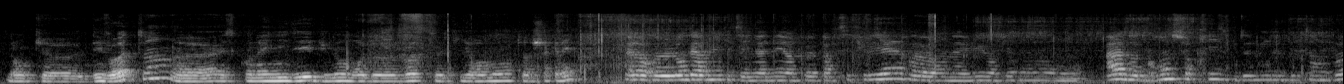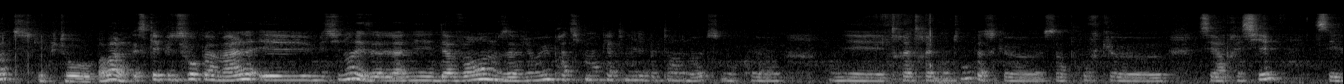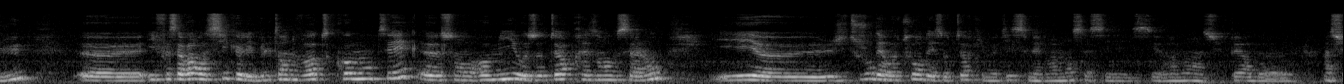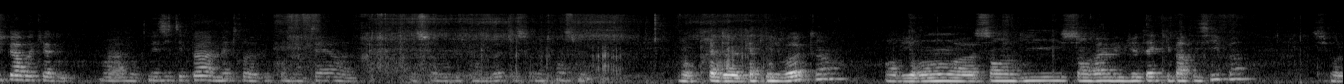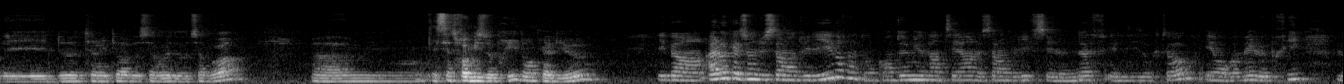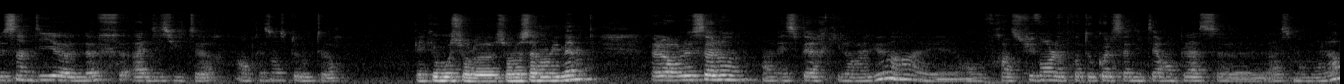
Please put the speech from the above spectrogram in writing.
Donc des votes, est-ce qu'on a une idée du nombre de votes qui remontent chaque année? Alors euh, l'an dernier, qui était une année un peu particulière, euh, on a eu environ, à notre grande surprise, 2000 bulletins de vote. Ce qui est plutôt pas mal. Ce qui est plutôt pas mal. Et, mais sinon, l'année d'avant, nous avions eu pratiquement 4000 bulletins de vote. Donc euh, on est très très content parce que ça prouve que c'est apprécié, c'est lu. Il faut savoir aussi que les bulletins de vote commentés sont remis aux auteurs présents au salon et euh, j'ai toujours des retours des auteurs qui me disent mais vraiment ça c'est vraiment un superbe, un superbe cadeau. Voilà, donc n'hésitez pas à mettre vos commentaires euh, sur le bouton de vote et sur le transmis. Donc près de 4000 votes, environ 110, euh, 120 bibliothèques qui participent sur les deux territoires de Savoie et de Haute-Savoie. Et cette remise de prix donc a lieu eh ben, à l'occasion du Salon du Livre, donc en 2021, le Salon du Livre c'est le 9 et le 10 octobre, et on remet le prix le samedi 9 euh, à 18h en présence de l'auteur. Quelques mots sur le, sur le salon lui-même? Alors le salon, on espère qu'il aura lieu, hein, et on fera suivant le protocole sanitaire en place euh, à ce moment-là.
